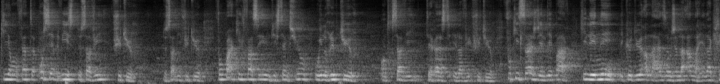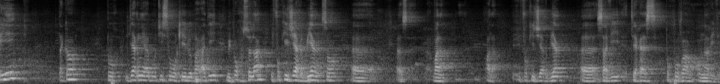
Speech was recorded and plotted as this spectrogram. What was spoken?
qui est en fait au service de sa vie future, de sa vie future. Il ne faut pas qu'il fasse une distinction ou une rupture entre sa vie terrestre et la vie future. Il faut qu'il sache dès le départ qu'il est né et que Dieu, Allah Allah, il a créé, d'accord, pour le dernier aboutissement qui est le paradis, mais pour cela, il faut qu'il gère bien son... Euh, euh, voilà, voilà. Il faut qu'il gère bien euh, sa vie terrestre pour pouvoir en arriver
